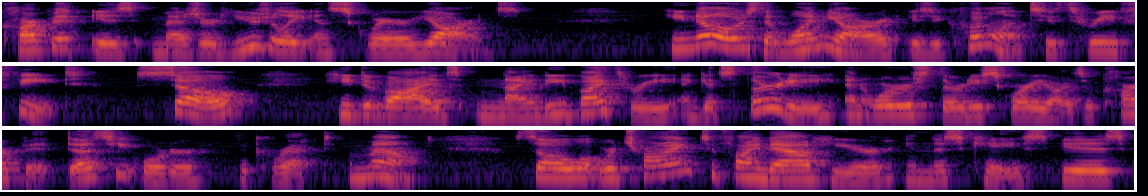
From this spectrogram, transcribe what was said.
carpet is measured usually in square yards. He knows that one yard is equivalent to 3 feet. So he divides 90 by 3 and gets 30 and orders 30 square yards of carpet. Does he order the correct amount? So what we're trying to find out here in this case is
